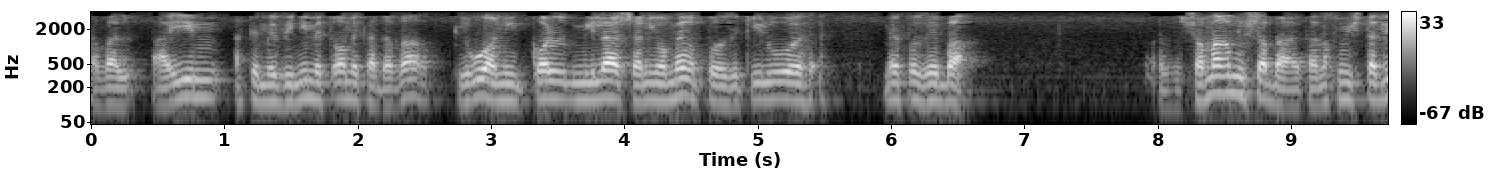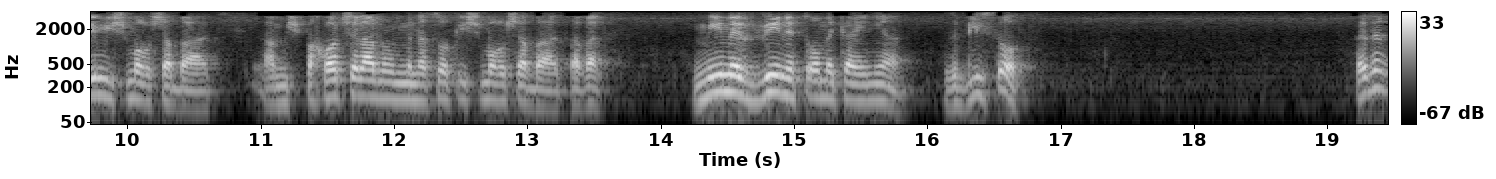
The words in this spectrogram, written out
אבל האם אתם מבינים את עומק הדבר? תראו, אני, כל מילה שאני אומר פה זה כאילו מאיפה זה בא. אז שמרנו שבת, אנחנו משתדלים לשמור שבת, המשפחות שלנו מנסות לשמור שבת, אבל מי מבין את עומק העניין? זה בלי סוף. בסדר?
